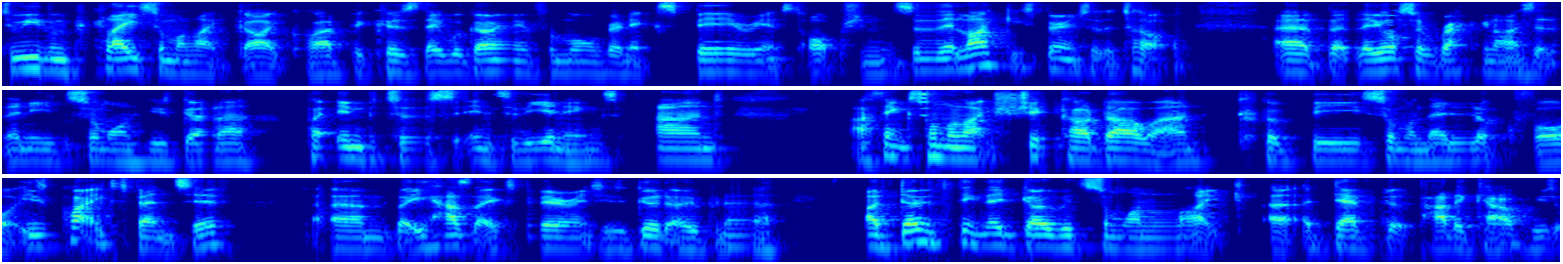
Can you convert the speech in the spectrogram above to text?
to even play someone like Gaikwad because they were going for more of an experienced option. So they like experience at the top, uh, but they also recognize that they need someone who's going to put impetus into the innings. And I think someone like Shikhar Dhawan could be someone they look for. He's quite expensive, um, but he has that experience. He's a good opener. I don't think they'd go with someone like a, a Devdutt Padikkal, who's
